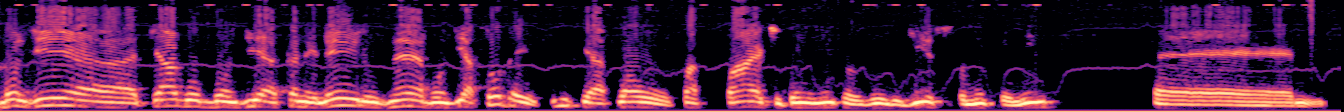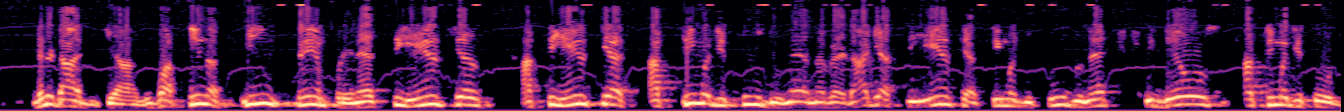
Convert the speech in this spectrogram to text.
Bom dia, Tiago. Bom dia, Caneleiros, né? Bom dia a toda a equipe a qual faço parte. Tenho muito orgulho disso, estou muito feliz. É... Verdade, Tiago. Vacina sim, sempre, né? Ciências, a ciência acima de tudo, né? Na verdade, a ciência acima de tudo, né? E Deus acima de tudo.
